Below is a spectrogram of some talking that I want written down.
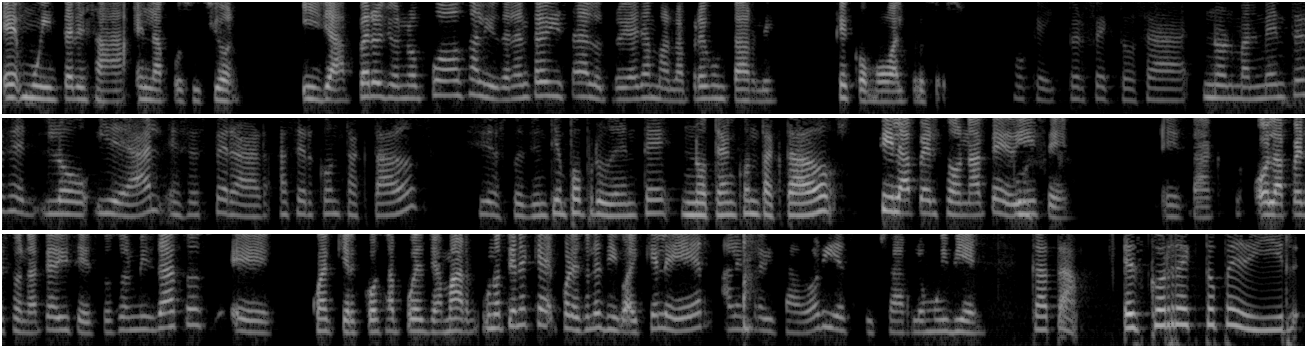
eh, muy interesada en la posición y ya, pero yo no puedo salir de la entrevista del otro día llamarla a preguntarle que cómo va el proceso. Ok, perfecto. O sea, normalmente lo ideal es esperar a ser contactados. Si después de un tiempo prudente no te han contactado. Si la persona te dice, exacto, o la persona te dice, estos son mis datos, eh, cualquier cosa puedes llamar. Uno tiene que, por eso les digo, hay que leer al entrevistador y escucharlo muy bien. Cata, ¿es correcto pedir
